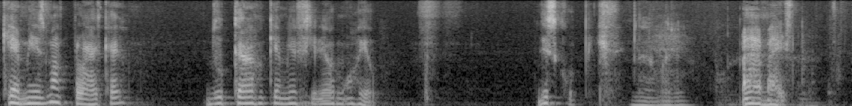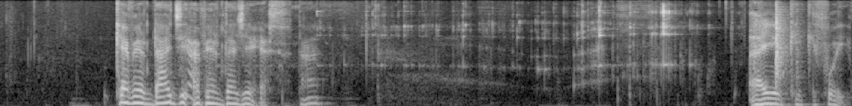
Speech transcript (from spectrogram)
que é a mesma placa do carro que a minha filha morreu. Desculpe. Não, imagina. Ah, mas que a verdade, a verdade é essa, tá? Aí o que que foi?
